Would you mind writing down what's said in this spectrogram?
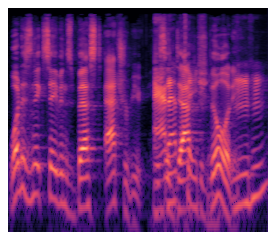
what is Nick Saban's best attribute? His Adaptation. adaptability. Mm-hmm.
